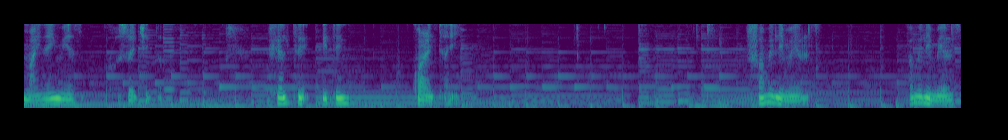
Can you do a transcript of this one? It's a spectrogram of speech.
My name is Jose Chito. Healthy eating quarantine. Family meals. Family meals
